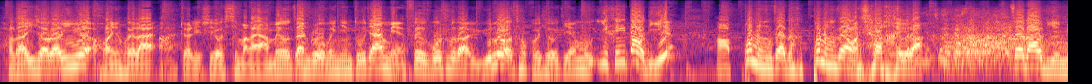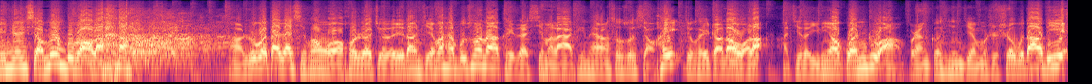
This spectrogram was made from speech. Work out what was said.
好的，一小段音乐，欢迎回来啊！这里是由喜马拉雅没有赞助为您独家免费播出的娱乐脱口秀节目《一黑到底》啊，不能再的不能再往下黑了，再到底明天小命不保了啊！如果大家喜欢我或者觉得这档节目还不错呢，可以在喜马拉雅平台上搜索“小黑”就可以找到我了啊！记得一定要关注啊，不然更新节目是收不到的。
